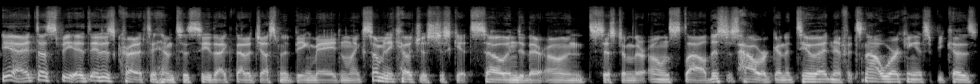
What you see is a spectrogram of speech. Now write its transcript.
Yeah, it does speak. It, it is credit to him to see like that adjustment being made, and like so many coaches just get so into their own system, their own style. This is how we're going to do it, and if it's not working, it's because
